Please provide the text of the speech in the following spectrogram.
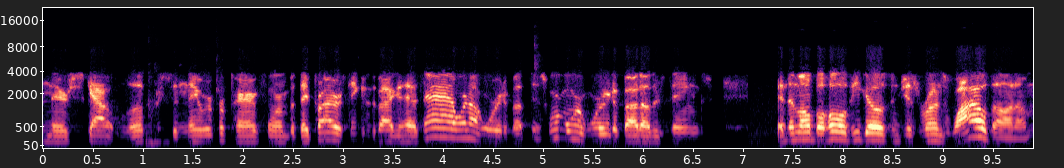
in their scout looks, and they were preparing for him. But they probably were thinking in the back of their heads, "Ah, we're not worried about this. We're more worried about other things." And then lo and behold, he goes and just runs wild on them.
